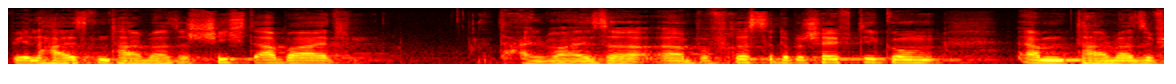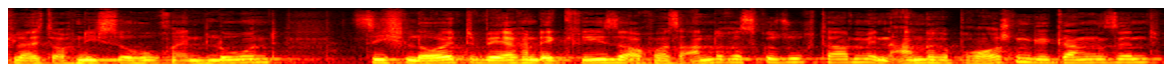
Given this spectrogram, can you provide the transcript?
will heißen teilweise Schichtarbeit, teilweise äh, befristete Beschäftigung, ähm, teilweise vielleicht auch nicht so hoch entlohnt, sich Leute während der Krise auch was anderes gesucht haben, in andere Branchen gegangen sind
